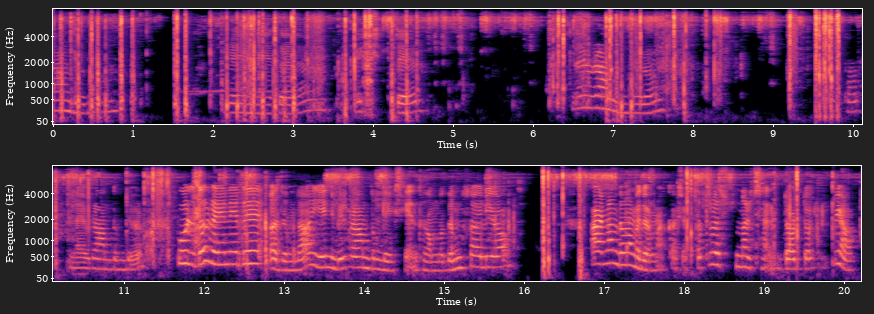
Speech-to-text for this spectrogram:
random rnd eşittir ne random diyorum. Ne random diyorum. Burada da rnd adında yeni bir random değişkeni tanımladığımı söylüyor. Ardından devam ediyorum arkadaşlar. Satır ve sütunlar için hani 4 dörtlük bir yap.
